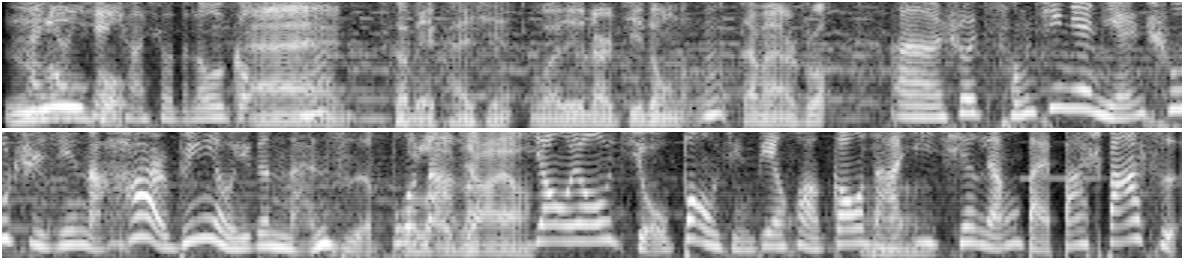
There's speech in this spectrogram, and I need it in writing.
海洋现。场秀的 logo，哎嗯，特别开心，我有点激动了。嗯再往下说，嗯，说从今年年初至今呢，哈尔滨有一个男子拨打了幺幺九报警电话高达啊一千两百八十八次，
